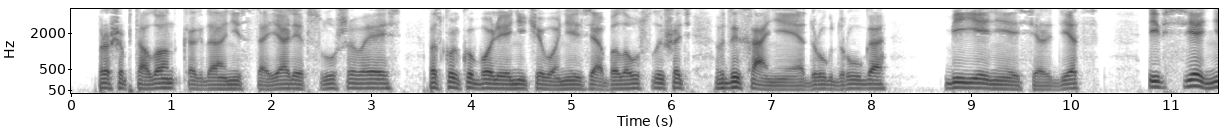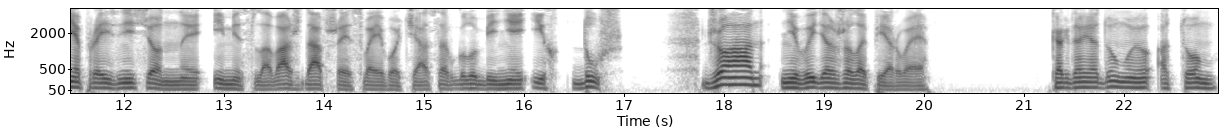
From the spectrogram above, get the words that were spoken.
— прошептал он, когда они стояли, вслушиваясь, поскольку более ничего нельзя было услышать, вдыхание друг друга, биение сердец и все непроизнесенные ими слова, ждавшие своего часа в глубине их душ. Джоан не выдержала первое. Когда я думаю о том,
